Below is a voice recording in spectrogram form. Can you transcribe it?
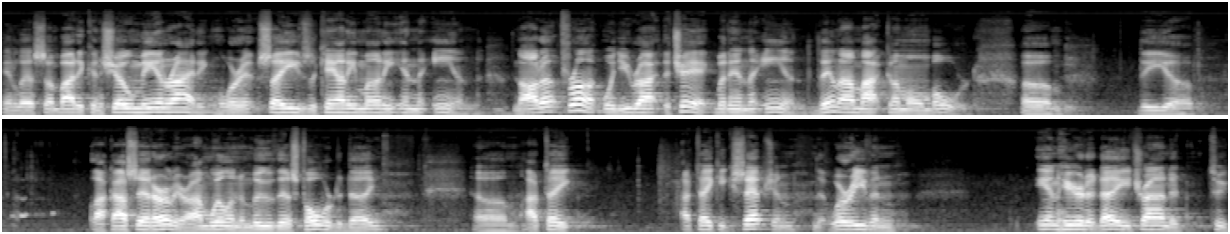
unless somebody can show me in writing where it saves the county money in the end. Not up front when you write the check, but in the end. Then I might come on board. Um, the, uh, like I said earlier, I'm willing to move this forward today. Um, I take, I take exception that we're even in here today trying to, to,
